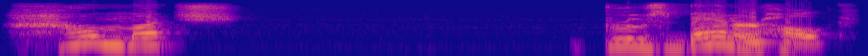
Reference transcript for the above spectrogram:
how much Bruce Banner Hulk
